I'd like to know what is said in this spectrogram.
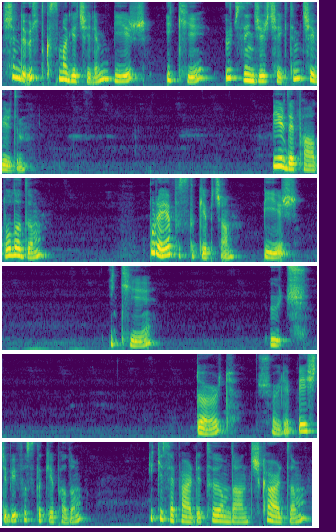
Şimdi üst kısma geçelim. 1, 2, 3 zincir çektim, çevirdim. Bir defa doladım. Buraya fıstık yapacağım. 1 2 3 4 şöyle beşli bir fıstık yapalım. İki seferde tığımdan çıkardım.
